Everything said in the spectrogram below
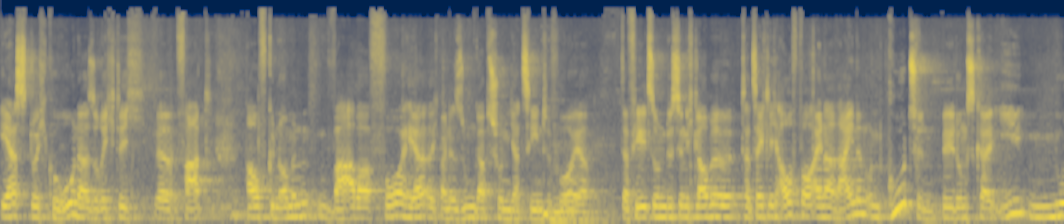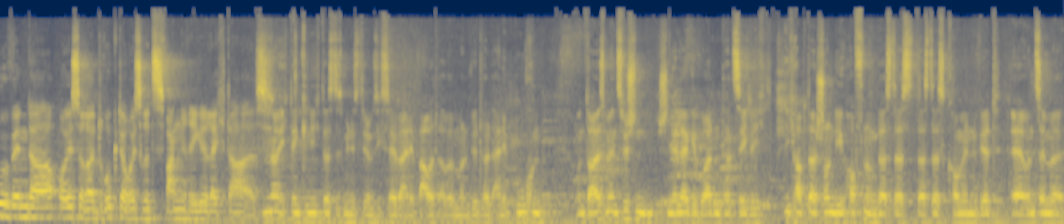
erst durch Corona so richtig äh, Fahrt aufgenommen, war aber vorher, ich meine, Zoom gab es schon Jahrzehnte mhm. vorher. Da fehlt so ein bisschen, ich glaube, tatsächlich Aufbau einer reinen und guten Bildungs-KI, nur wenn da äußerer Druck, der äußere Zwang regelrecht da ist. Na, ich denke nicht, dass das Ministerium sich selber eine baut, aber man wird halt eine buchen. Und da ist man inzwischen schneller geworden tatsächlich. Ich habe da schon die Hoffnung, dass das, dass das kommen wird. Äh, und sagen wir,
